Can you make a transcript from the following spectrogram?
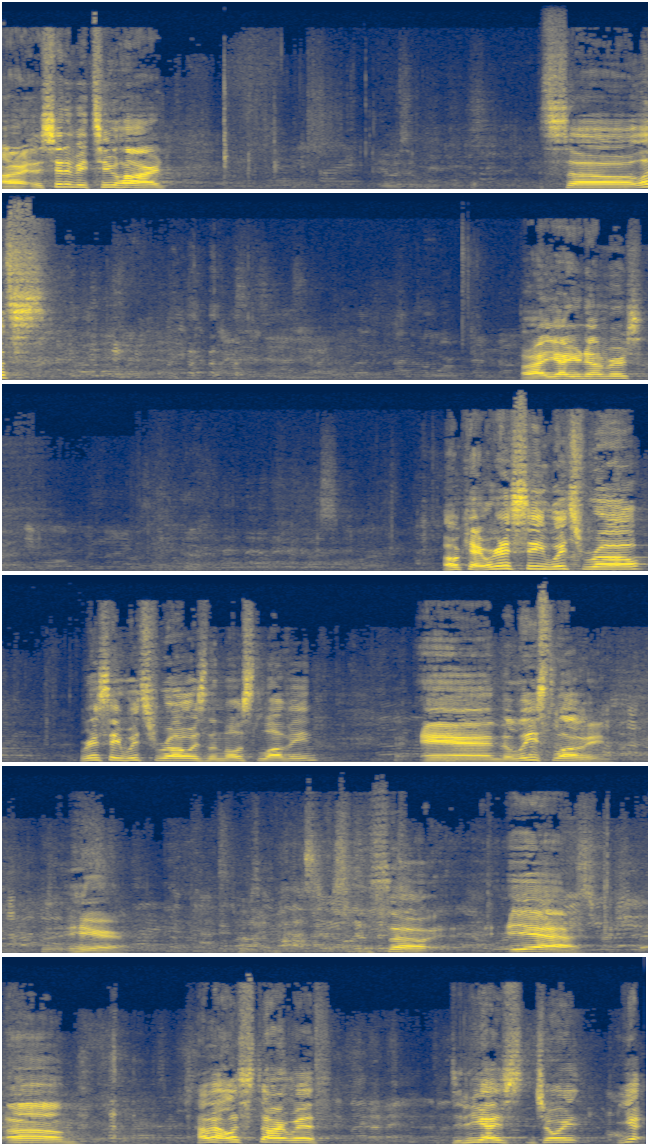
All right, this shouldn't be too hard. So let's. All right, you got your numbers? Okay, we're going to see which row. We're going to see which row is the most loving and the least loving here. So, yeah. Um, how about let's start with? Did you guys join? You got,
